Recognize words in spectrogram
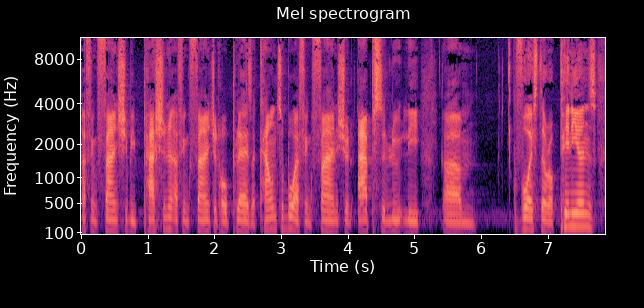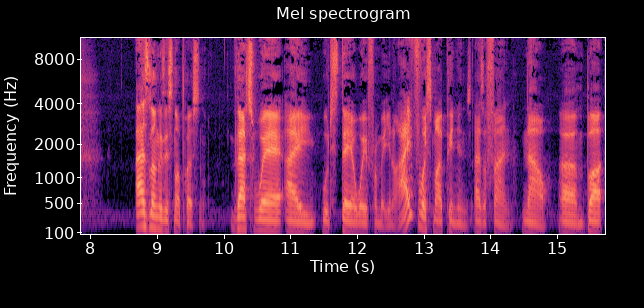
I think fans should be passionate. I think fans should hold players accountable. I think fans should absolutely um, voice their opinions as long as it's not personal. That's where I would stay away from it. You know, I voice my opinions as a fan now, um, but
